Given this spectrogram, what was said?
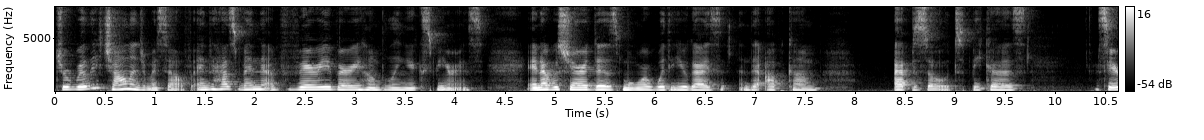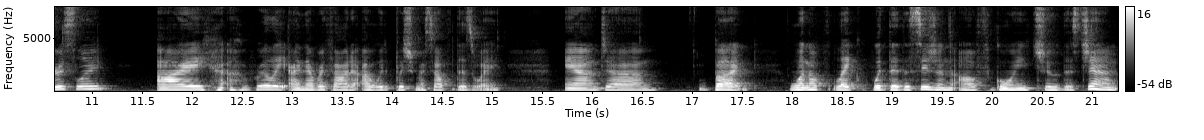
to really challenge myself, and it has been a very, very humbling experience. And I will share this more with you guys in the upcoming episodes because seriously, I really I never thought I would push myself this way, and um, but one of like with the decision of going to this gym,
